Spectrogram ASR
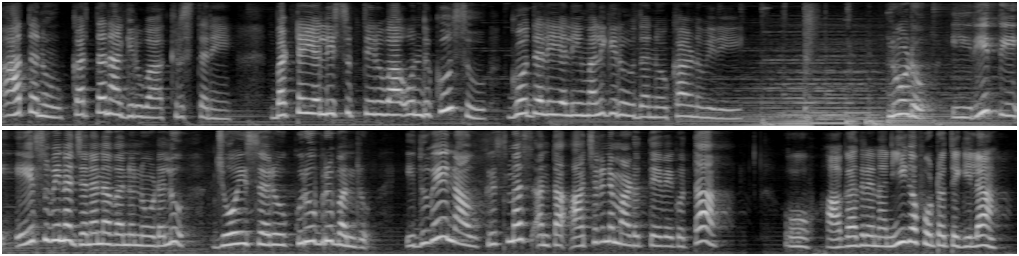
ಆತನು ಕರ್ತನಾಗಿರುವ ಕ್ರಿಸ್ತನೇ. ಬಟ್ಟೆಯಲ್ಲಿ ಸುತ್ತಿರುವ ಒಂದು ಕೂಸು ಗೋದಲೆಯಲ್ಲಿ ಮಲಗಿರುವುದನ್ನು ಕಾಣುವಿರಿ. ನೋಡು ಈ ರೀತಿ ಏಸುವಿನ ಜನನವನ್ನು ನೋಡಲು ಜೋಯಿಸರು ಕುರುಬ್ರು ಬಂದರು. ಇದುವೇ ನಾವು ಕ್ರಿಸ್ಮಸ್ ಅಂತ ಆಚರಣೆ ಮಾಡುತ್ತೇವೆ ಗೊತ್ತಾ? ಓ ಹಾಗಾದರೆ ನಾನು ಈಗ ಫೋಟೋ ತೆಗಿಲಾ?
